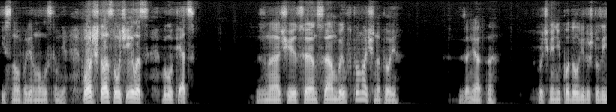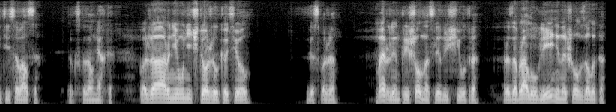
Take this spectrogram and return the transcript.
и снова повернулась ко мне. Вот что случилось, глупец. Значит, Сен сам был в ту ночь на Торе. Занятно. Впрочем, я не подал виду, что заинтересовался, только сказал мягко: "Пожар не уничтожил котел. Госпожа, Мерлин пришел на следующее утро, разобрал угли и не нашел золота.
